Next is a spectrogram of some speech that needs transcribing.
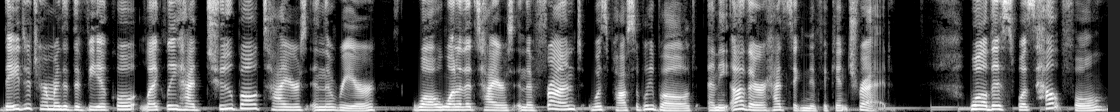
they determined that the vehicle likely had two bald tires in the rear, while one of the tires in the front was possibly bald and the other had significant tread. While this was helpful,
